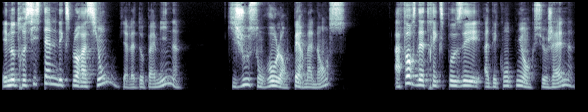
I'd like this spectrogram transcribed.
Et notre système d'exploration, via la dopamine, qui joue son rôle en permanence, à force d'être exposé à des contenus anxiogènes,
